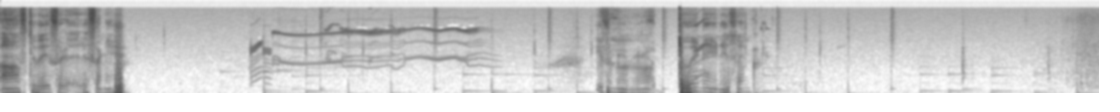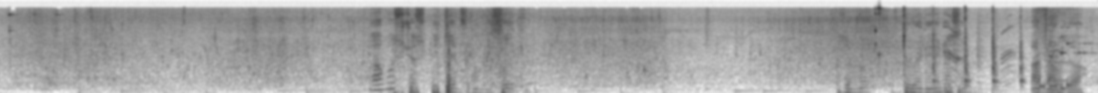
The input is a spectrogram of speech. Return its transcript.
I have to wait for it to finish. Even though they're not doing anything. I must just be for them to sleep. Because I'm not doing anything. I know though.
